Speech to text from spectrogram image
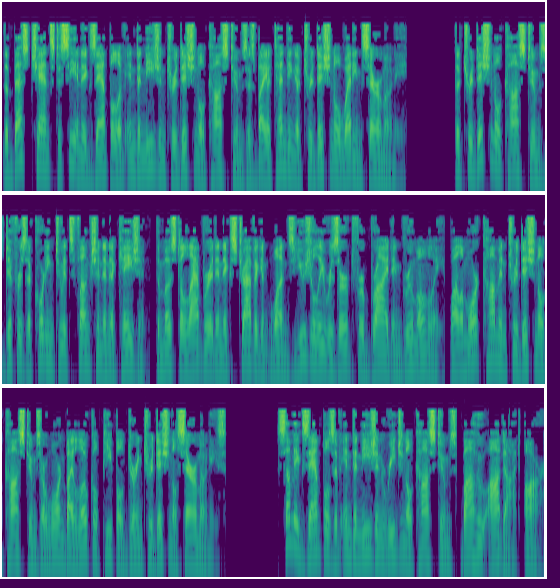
The best chance to see an example of Indonesian traditional costumes is by attending a traditional wedding ceremony. The traditional costumes differs according to its function and occasion, the most elaborate and extravagant ones usually reserved for bride and groom only, while a more common traditional costumes are worn by local people during traditional ceremonies. Some examples of Indonesian regional costumes Baju Adat are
